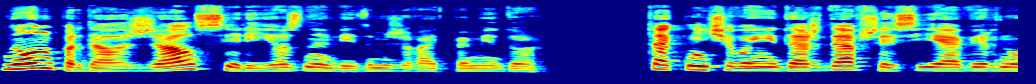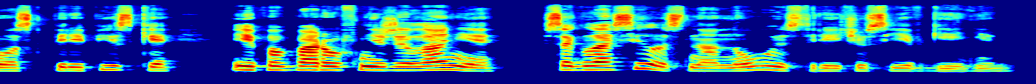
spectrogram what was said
Но он продолжал серьезным видом жевать помидор. Так ничего не дождавшись, я вернулась к переписке и, поборов нежелание, согласилась на новую встречу с Евгением.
